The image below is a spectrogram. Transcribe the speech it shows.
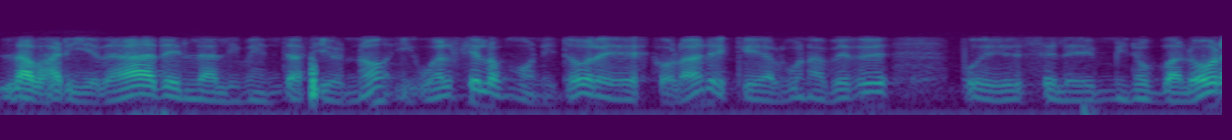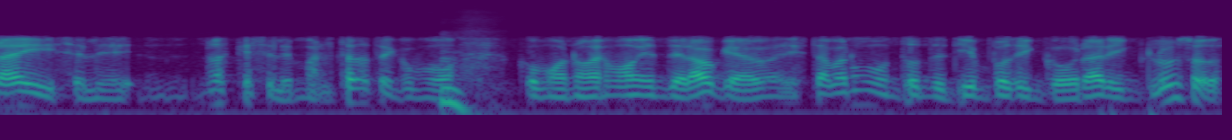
la variedad en la alimentación, ¿no? Igual que los monitores escolares que algunas veces pues se les minusvalora y se le no es que se les maltrate como mm. como nos hemos enterado que estaban un montón de tiempo sin cobrar incluso,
